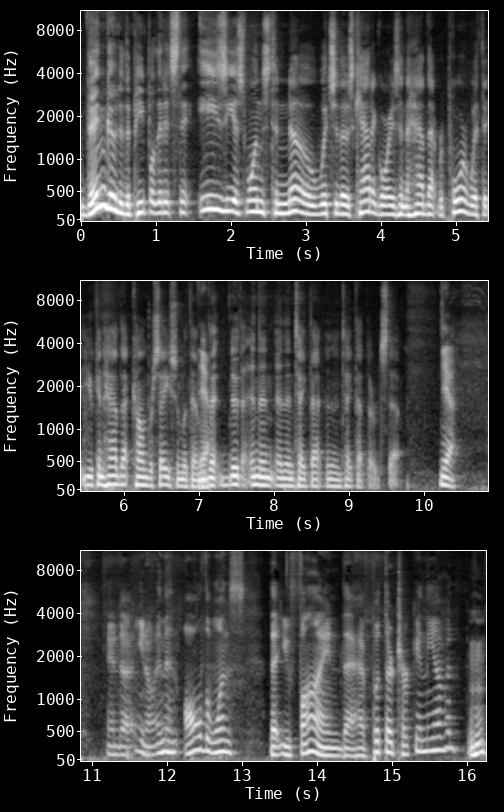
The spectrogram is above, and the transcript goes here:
Then go to the people that it's the easiest ones to know which of those categories and to have that rapport with that you can have that conversation with them. Yeah. That- do that, and then and then take that and then take that third step. Yeah. And uh, you know, and then all the ones that you find that have put their turkey in the oven, Mhm.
